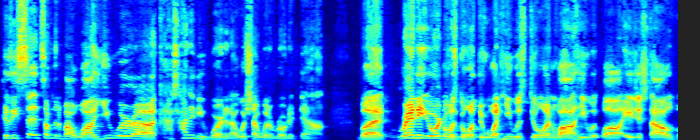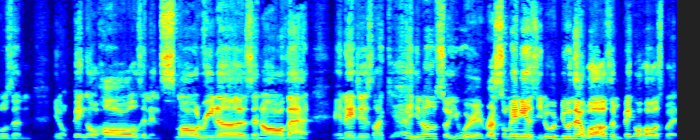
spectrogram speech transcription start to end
because he said something about while you were uh gosh, how did he word it? I wish I would have wrote it down. But Randy Orton was going through what he was doing while he while AJ Styles was in, you know, bingo halls and in small arenas and all that. And AJ's like, yeah, you know, so you were at WrestleManias, you were doing that while I was in bingo halls, but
